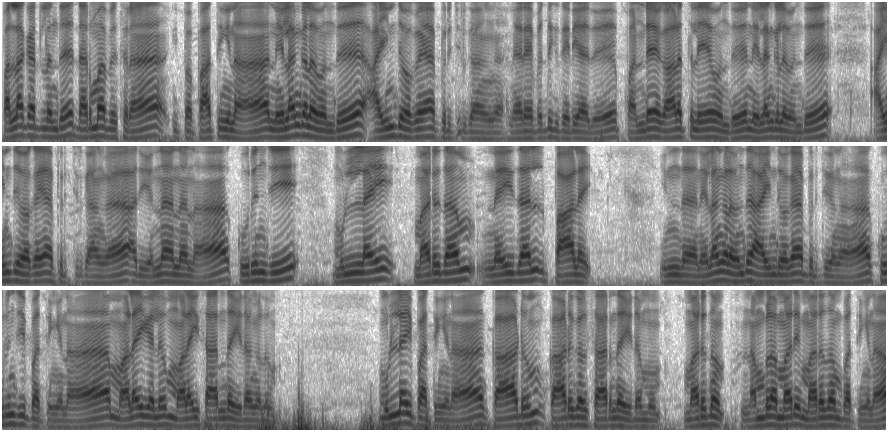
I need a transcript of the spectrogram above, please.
பல்லாக்காட்டிலேருந்து தர்மா பேசுகிறேன் இப்போ பார்த்தீங்கன்னா நிலங்களை வந்து ஐந்து வகையாக பிரிச்சுருக்காங்க. நிறைய பேத்துக்கு தெரியாது. பண்டைய காலத்திலேயே வந்து நிலங்களை வந்து ஐந்து வகையாக பிரிச்சுருக்காங்க. அது என்னென்னா குறிஞ்சி முல்லை மருதம் நெய்தல் பாலை. இந்த நிலங்களை வந்து ஐந்து வகையாக பிரிச்சுருக்காங்க. குறிஞ்சி பார்த்தீங்கன்னா மலைகளும் மலை சார்ந்த இடங்களும். முல்லை பார்த்தீங்கன்னா காடும் காடுகள் சார்ந்த இடமும். மருதம் நம்மள மாதிரி மருதம் பார்த்திங்கன்னா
